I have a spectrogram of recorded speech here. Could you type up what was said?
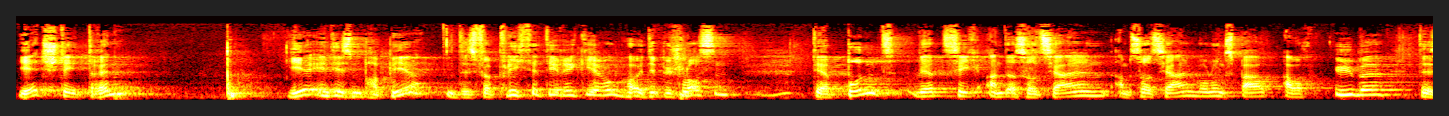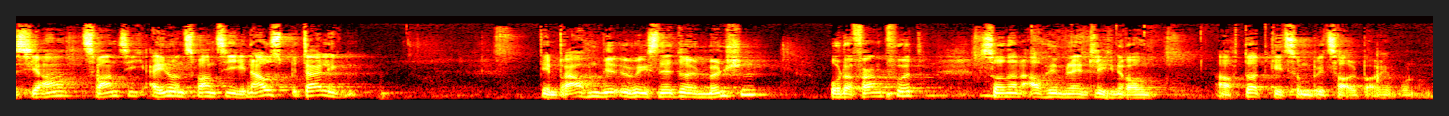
Jetzt steht drin, hier in diesem Papier, und das verpflichtet die Regierung, heute beschlossen, der Bund wird sich an der sozialen, am sozialen Wohnungsbau auch über das Jahr 2021 hinaus beteiligen. Den brauchen wir übrigens nicht nur in München oder Frankfurt, sondern auch im ländlichen Raum. Auch dort geht es um bezahlbare Wohnungen.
